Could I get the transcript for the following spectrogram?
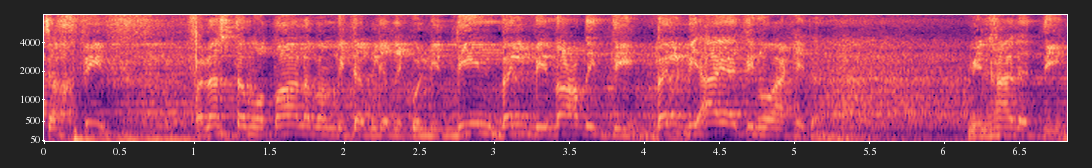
تخفيف فلست مطالبا بتبليغ كل الدين بل ببعض الدين بل بآية واحدة من هذا الدين.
